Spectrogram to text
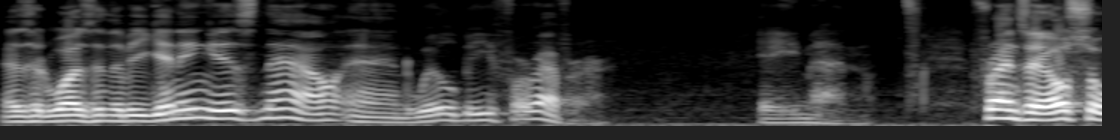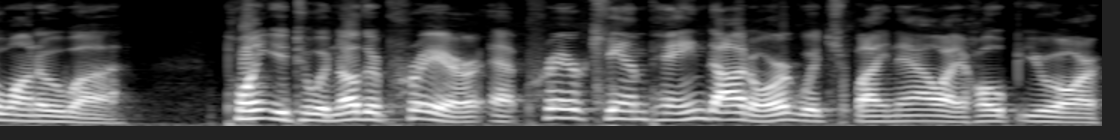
as it was in the beginning, is now, and will be forever. Amen. Friends, I also want to uh, point you to another prayer at prayercampaign.org, which by now I hope you are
